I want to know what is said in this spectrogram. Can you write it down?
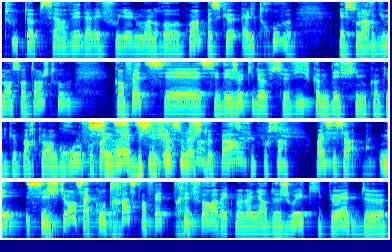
tout observer, d'aller fouiller le moindre recoin parce qu'elle trouve, et son argument s'entend, je trouve, qu'en fait, c'est, des jeux qui doivent se vivre comme des films, quoi, quelque part. Qu'en gros, faut pas vrai, si, le personnage te parle. Fait pour ça. Ouais, c'est ça. Mais c'est justement, ça contraste, en fait, très fort avec ma manière de jouer qui peut être de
